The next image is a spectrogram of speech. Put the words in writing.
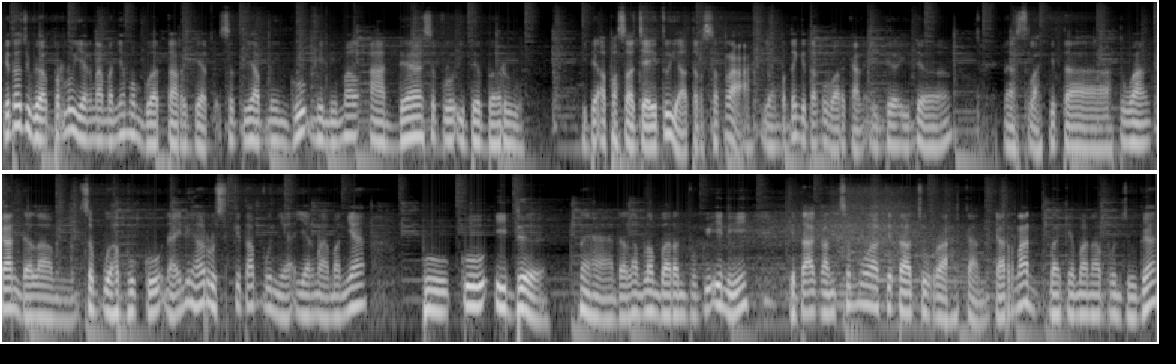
kita juga perlu yang namanya membuat target. Setiap minggu minimal ada 10 ide baru. Ide apa saja itu ya terserah. Yang penting kita keluarkan ide-ide Nah, setelah kita tuangkan dalam sebuah buku, nah ini harus kita punya yang namanya buku ide. Nah, dalam lembaran buku ini kita akan semua kita curahkan karena bagaimanapun juga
